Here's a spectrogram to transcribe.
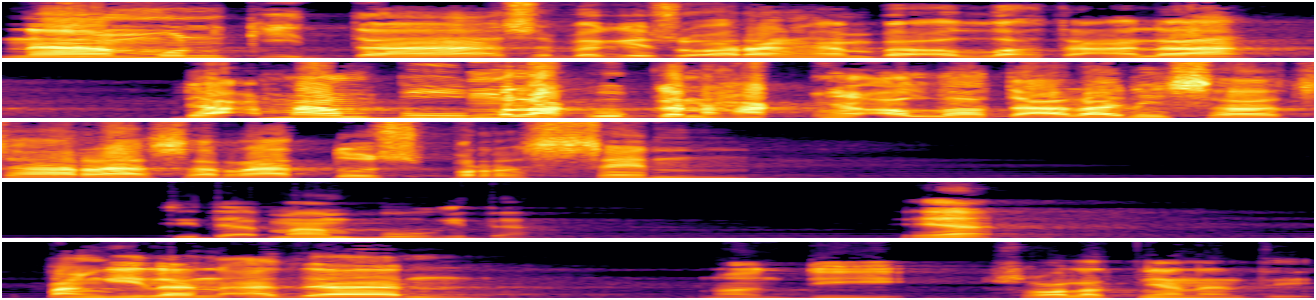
namun kita sebagai seorang hamba Allah Ta'ala tidak mampu melakukan haknya Allah Ta'ala ini secara 100% tidak mampu kita. Ya. Panggilan adzan nanti sholatnya nanti.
